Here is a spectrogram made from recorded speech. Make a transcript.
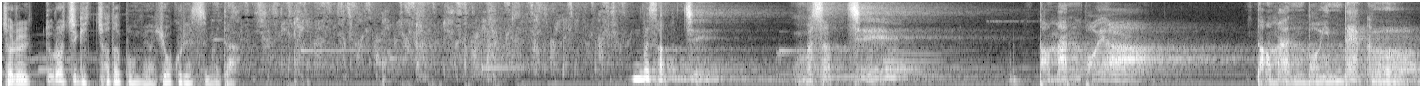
저를 뚫어지게 쳐다보며 욕을 했습니다. 무섭지? 무섭지? 너만 보여. 너만 보인다고.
